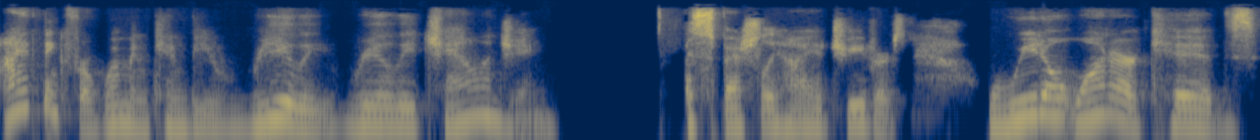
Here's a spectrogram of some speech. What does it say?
I think for women can be really, really challenging especially high achievers. We don't want our kids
